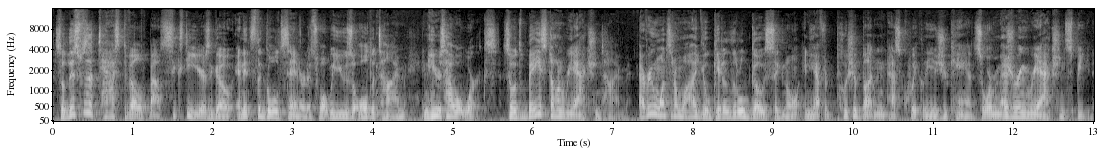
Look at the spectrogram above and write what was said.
So, this was a task developed about 60 years ago, and it's the gold standard. It's what we use all the time. And here's how it works. So, it's based on reaction time. Every once in a while, you'll get a little go signal, and you have to push a button as quickly as you can. So, we're measuring reaction speed.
